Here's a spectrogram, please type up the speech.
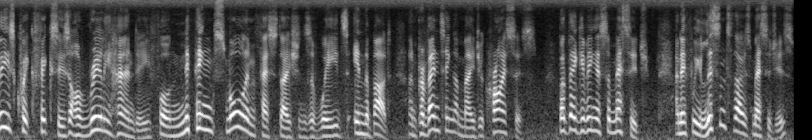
These quick fixes are really handy for nipping small infestations of weeds in the bud and preventing a major crisis. But they're giving us a message. And if we listen to those messages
